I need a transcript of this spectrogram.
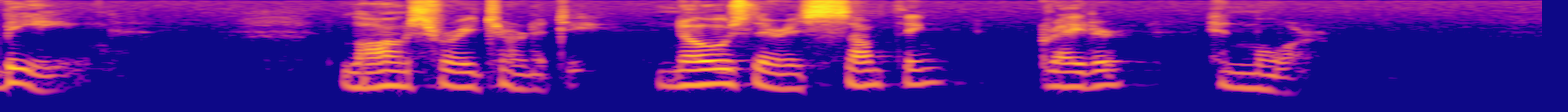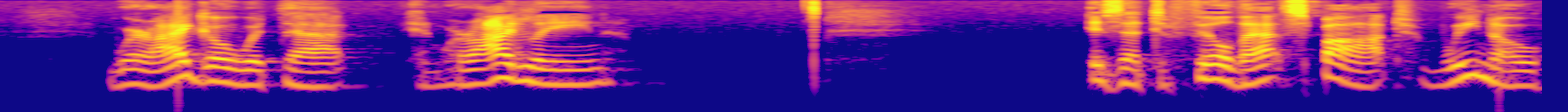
being longs for eternity, knows there is something greater and more. Where I go with that and where I lean is that to fill that spot, we know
